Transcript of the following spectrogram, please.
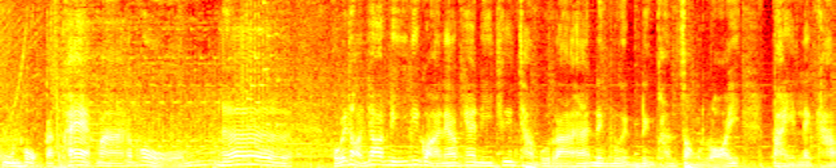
คูณ 6กระแทกมาครับผมเออผมไปถอนยอดนี้ดีกว่านะครับ แค่นี้ชื่นฉ่ำอุราฮะ11,200ไปแล้วครับ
